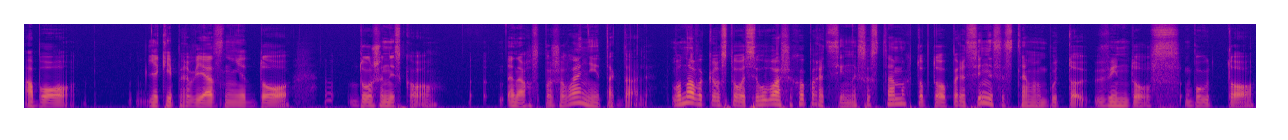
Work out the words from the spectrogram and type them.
Або які прив'язані до дуже низького енергоспоживання і так далі. Вона використовується у ваших операційних системах, тобто операційні системи, будь то Windows, будь то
